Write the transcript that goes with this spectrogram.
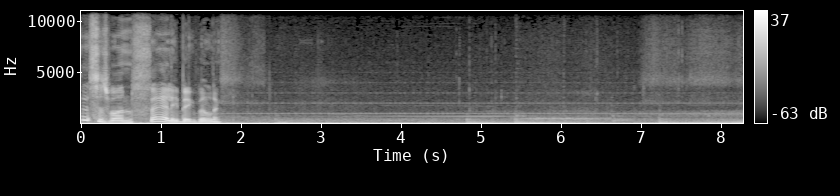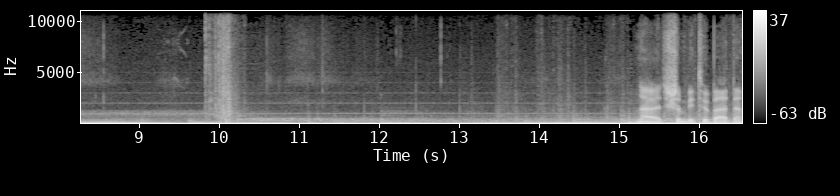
This is one fairly big building. No, it shouldn't be too bad now.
